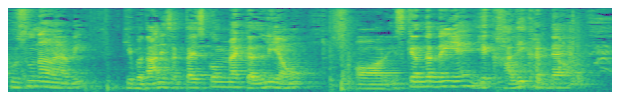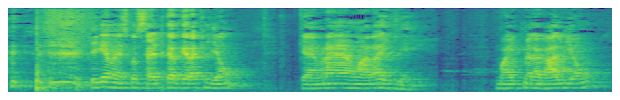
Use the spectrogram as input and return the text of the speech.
खुश हूँ ना मैं अभी। कि बता नहीं सकता, इसको मैं कल लिया हूँ और इसके अंदर नहीं है, ये खाली खड्डा है। ठीक है, मैं इसको सेट करके रख लिया हूँ। कैमरा है हमारा ये। माइक में लगा लिया हूँ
